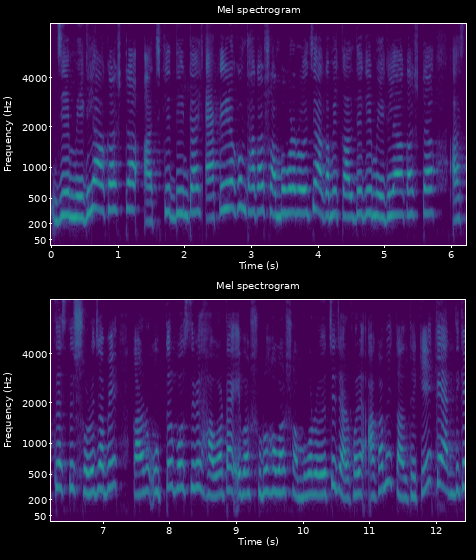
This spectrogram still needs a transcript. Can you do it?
যে মেঘলা আকাশটা আজকের দিনটা একই রকম থাকার সম্ভাবনা রয়েছে। আগামীকাল থেকে মেঘলা আকাশটা আস্তে আস্তে সরে যাবে, কারণ উত্তর পশ্চিমে হাওয়াটা এবার শুরু হওয়ার সম্ভাবনা রয়েছে, যার ফলে আগামীকাল থেকে একদিকে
